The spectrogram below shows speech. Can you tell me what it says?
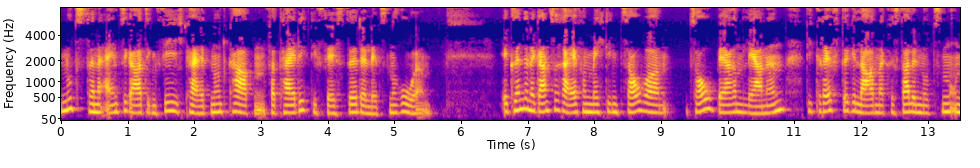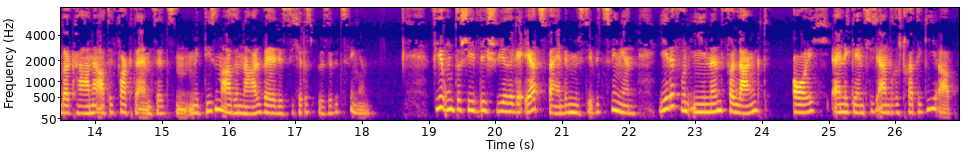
nutzt seine einzigartigen Fähigkeiten und Karten, verteidigt die Feste der letzten Ruhe. Ihr könnt eine ganze Reihe von mächtigen Zaubern, Zaubern lernen, die Kräfte geladener Kristalle nutzen und arkane Artefakte einsetzen. Mit diesem Arsenal werdet ihr sicher das Böse bezwingen. Vier unterschiedlich schwierige Erzfeinde müsst ihr bezwingen. Jeder von ihnen verlangt euch eine gänzlich andere Strategie ab.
